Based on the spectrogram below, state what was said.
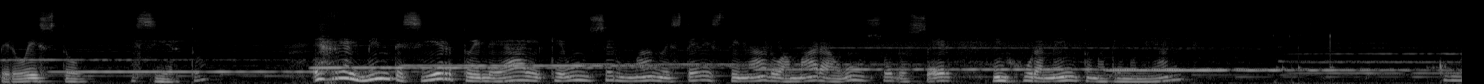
Pero esto es cierto. ¿Es realmente cierto y leal que un ser humano esté destinado a amar a un solo ser en juramento matrimonial? ¿Con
